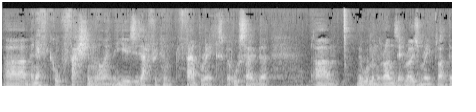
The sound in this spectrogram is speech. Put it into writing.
Um, an ethical fashion line that uses African fabrics, but also the um, the woman that runs it, Rosemary, like the,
